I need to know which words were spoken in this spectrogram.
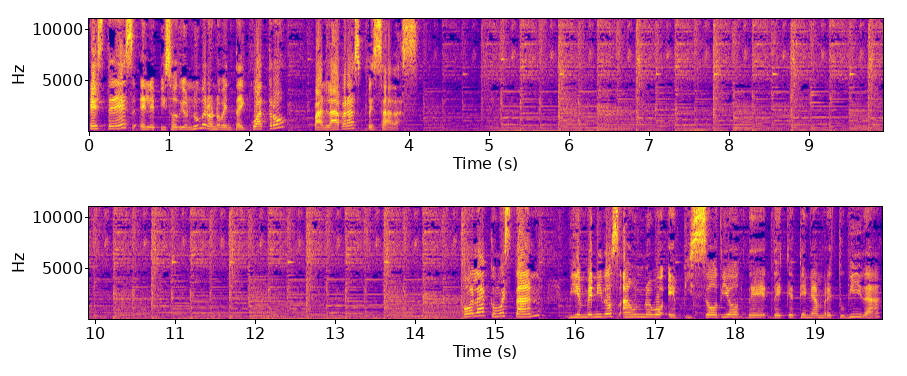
Este es el episodio número 94, Palabras pesadas. Hola, ¿cómo están? Bienvenidos a un nuevo episodio de De qué tiene hambre tu vida,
